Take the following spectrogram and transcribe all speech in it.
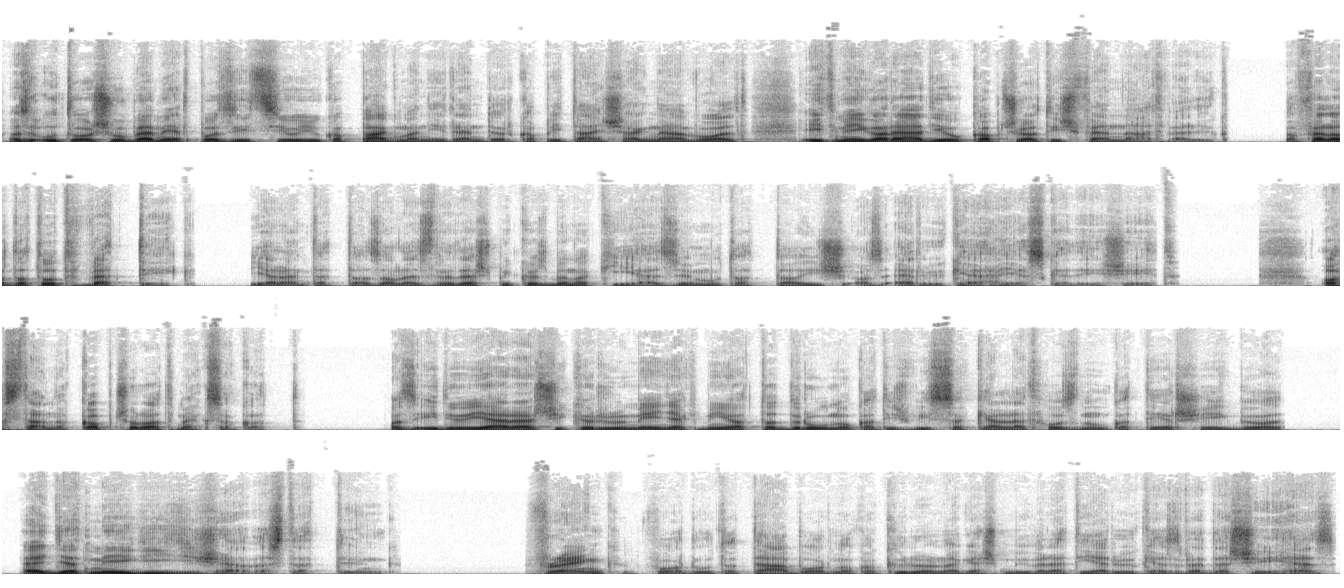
Az utolsó bemért pozíciójuk a Pagmani rendőrkapitányságnál volt, itt még a rádió kapcsolat is fennállt velük. A feladatot vették jelentette az alezredes, miközben a kijelző mutatta is az erők elhelyezkedését. Aztán a kapcsolat megszakadt. Az időjárási körülmények miatt a drónokat is vissza kellett hoznunk a térségből, egyet még így is elvesztettünk. Frank fordult a tábornok a különleges műveleti erőkezredeséhez.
